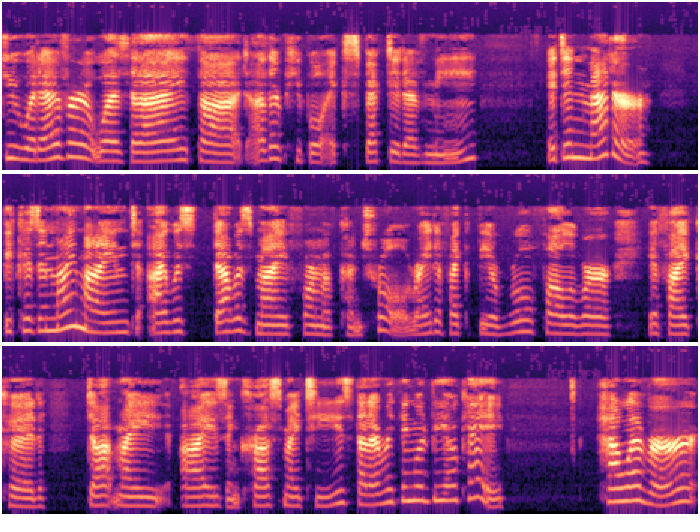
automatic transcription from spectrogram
do whatever it was that I thought other people expected of me, it didn't matter because in my mind i was that was my form of control right? If i could be a rule follower if i could dot my i's and cross my t's that everything would be okay. However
